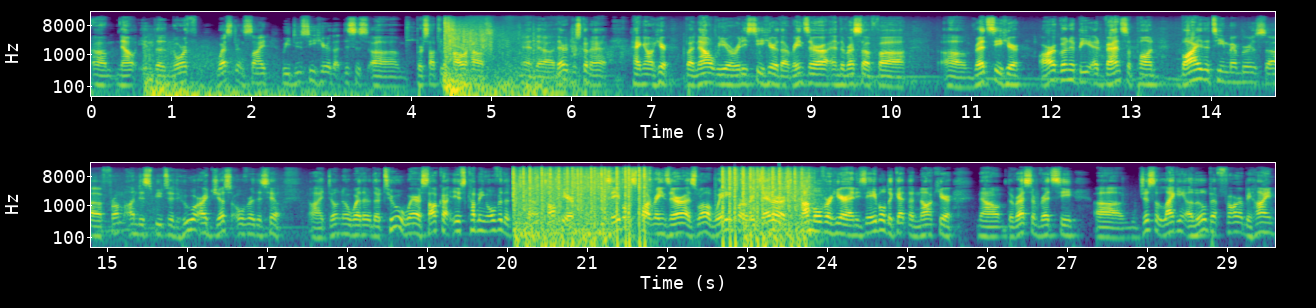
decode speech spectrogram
Um, now in the northwestern side, we do see here that this is um, Bersatu Powerhouse, and uh, they're just gonna hang out here. But now we already see here that Rainzera and the rest of uh, uh, Red Sea here are going to be advanced upon by the team members uh, from Undisputed who are just over this hill. I don't know whether they're too aware. Salka is coming over the uh, top here. He's able to spot Rainzera as well, waiting for Rainzera to come over here, and he's able to get the knock here. Now, the rest of Red Sea uh, just lagging a little bit far behind.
